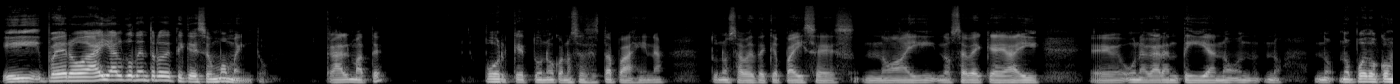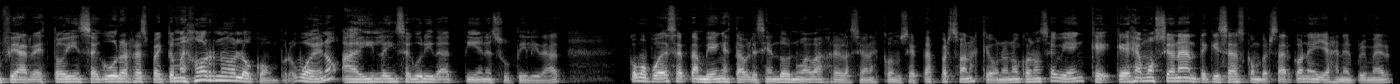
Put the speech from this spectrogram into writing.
y, pero hay algo dentro de ti que dice un momento, cálmate, porque tú no conoces esta página, tú no sabes de qué país es, no hay, no se ve que hay eh, una garantía, no, no, no, no puedo confiar, estoy inseguro al respecto, mejor no lo compro. Bueno, ahí la inseguridad tiene su utilidad, como puede ser también estableciendo nuevas relaciones con ciertas personas que uno no conoce bien, que, que es emocionante quizás conversar con ellas en el primer,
